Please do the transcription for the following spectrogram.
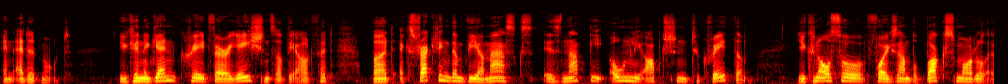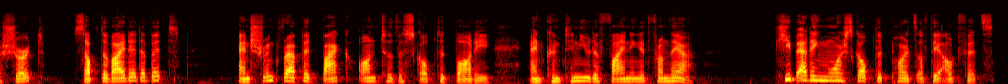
in edit mode. You can again create variations of the outfit, but extracting them via masks is not the only option to create them. You can also, for example, box model a shirt, subdivide it a bit, and shrink wrap it back onto the sculpted body and continue defining it from there. Keep adding more sculpted parts of the outfits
